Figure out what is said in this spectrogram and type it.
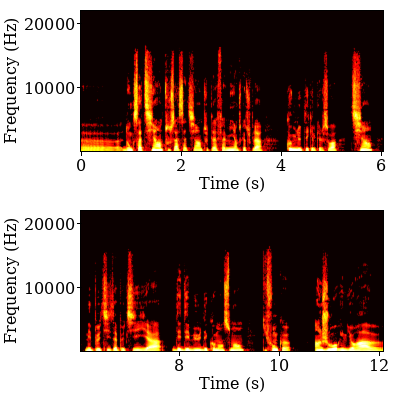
Euh, donc ça tient, tout ça, ça tient, toute la famille, en tout cas toute la communauté, quelle qu'elle soit, tient. Mais petit à petit, il y a des débuts, des commencements qui font que un jour, il y aura euh,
